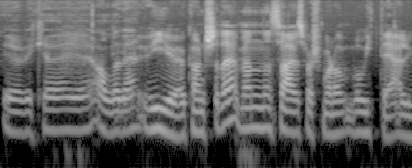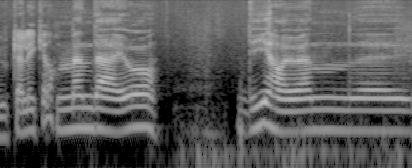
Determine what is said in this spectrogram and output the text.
gjør vi ikke alle det? Vi gjør kanskje det, men så er jo spørsmålet om hvorvidt det er lurt eller ikke. da. Men det er jo De har jo en, eh,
